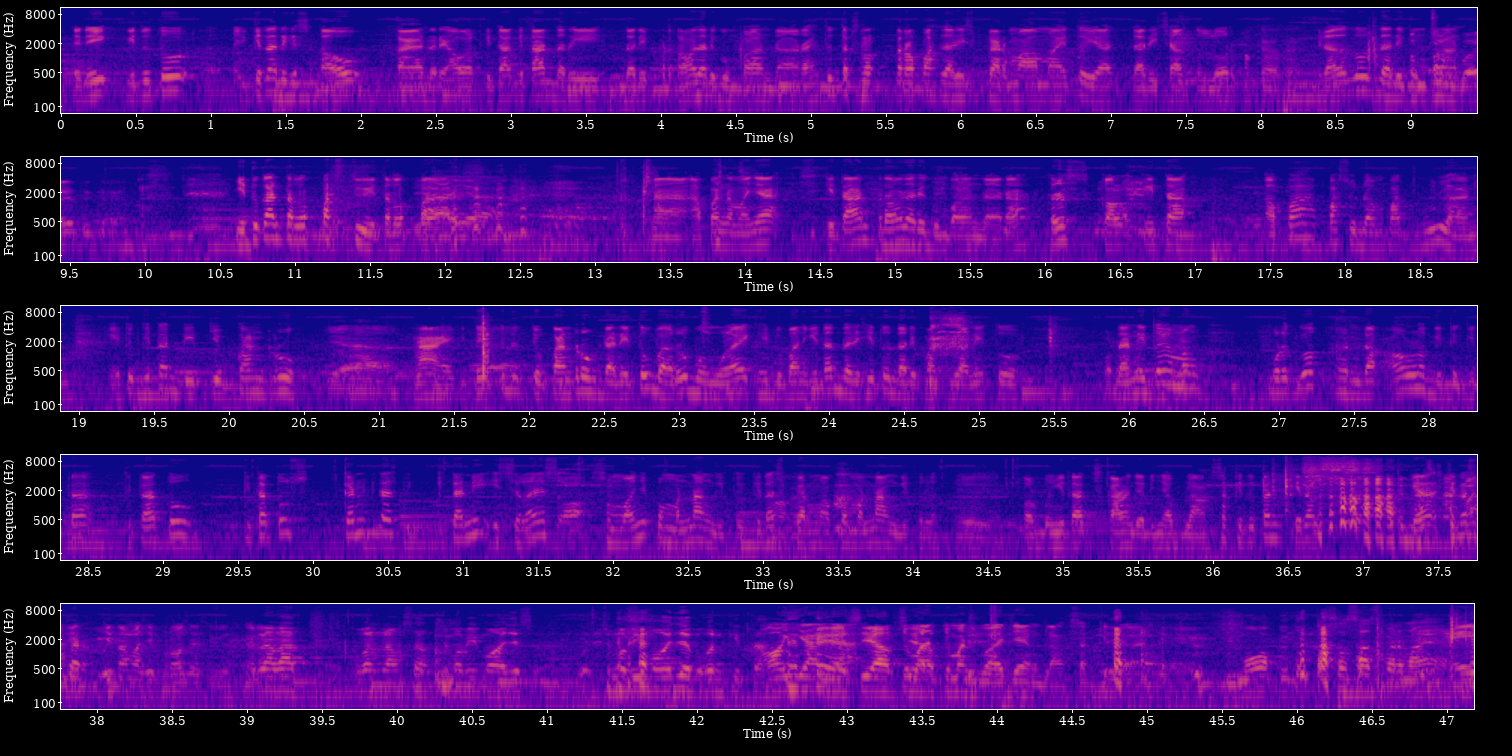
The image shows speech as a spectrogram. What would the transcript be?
Jadi itu tuh kita dikasih tahu kayak dari awal kita kita dari dari pertama dari gumpalan darah itu ter- terlepas dari sperma sama itu ya dari sel telur. Oke oke. Kita tuh dari gumpalan ya itu kan terlepas cuy terlepas. iya. Nah, apa namanya? Kita kan pertama dari gumpalan darah. Terus kalau kita apa pas sudah empat bulan itu kita ditiupkan ruh. Iya. Nah, itu itu ditiupkan ruh dan itu baru memulai kehidupan kita dari situ dari empat bulan itu. Dan itu emang menurut gua kehendak Allah gitu. Kita kita tuh kita tuh kan kita kita nih istilahnya so- semuanya pemenang gitu. Kita sperma pemenang gitu loh. Walaupun kita sekarang jadinya belangsak itu kan kita kita, kita sper- kita masih proses gitu Berat, bukan langsung, cuma Bimo aja. Cuma Bimo aja bukan kita. Oh iya iya. Siap, siap. cuman gua aja yang belangsak gitu kan. Bimo waktu itu tersesat spermanya. Eh,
